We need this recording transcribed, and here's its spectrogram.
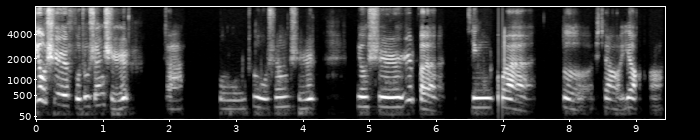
又是辅助生殖，对吧？辅助生殖，又是日本新冠特效药啊，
